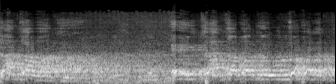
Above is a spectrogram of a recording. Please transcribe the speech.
চাঁদাবাজি। এই চাঁদাবাজি উল্টাপাড়াতে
